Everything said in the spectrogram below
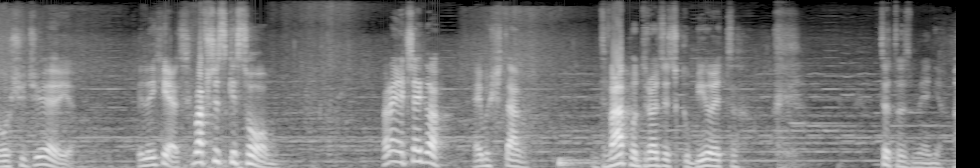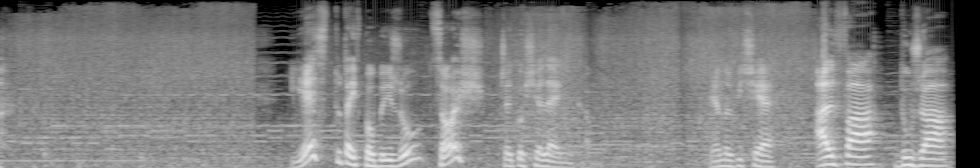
Co się dzieje? Ile ich jest? Chyba wszystkie są. Razie czego, jakby się tam dwa po drodze zgubiły, to... Co to zmienia? Jest tutaj w pobliżu coś, czego się lękam. Mianowicie alfa duża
